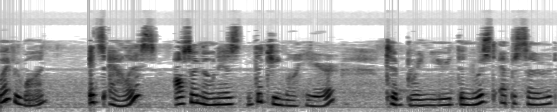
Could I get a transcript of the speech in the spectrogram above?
everyone, it's Alice, also known as the Gma here, to bring you the newest episode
